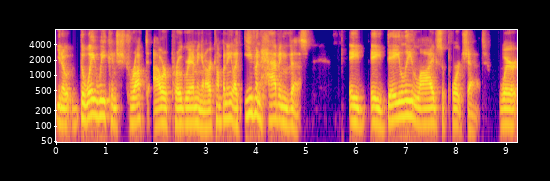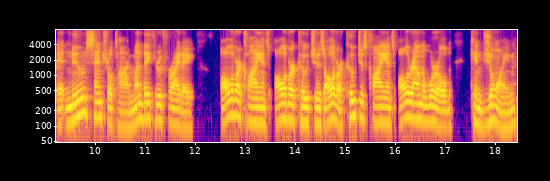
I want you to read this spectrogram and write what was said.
you know, the way we construct our programming in our company, like even having this, a, a daily live support chat where at noon central time, Monday through Friday, all of our clients, all of our coaches, all of our coaches' clients all around the world can join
